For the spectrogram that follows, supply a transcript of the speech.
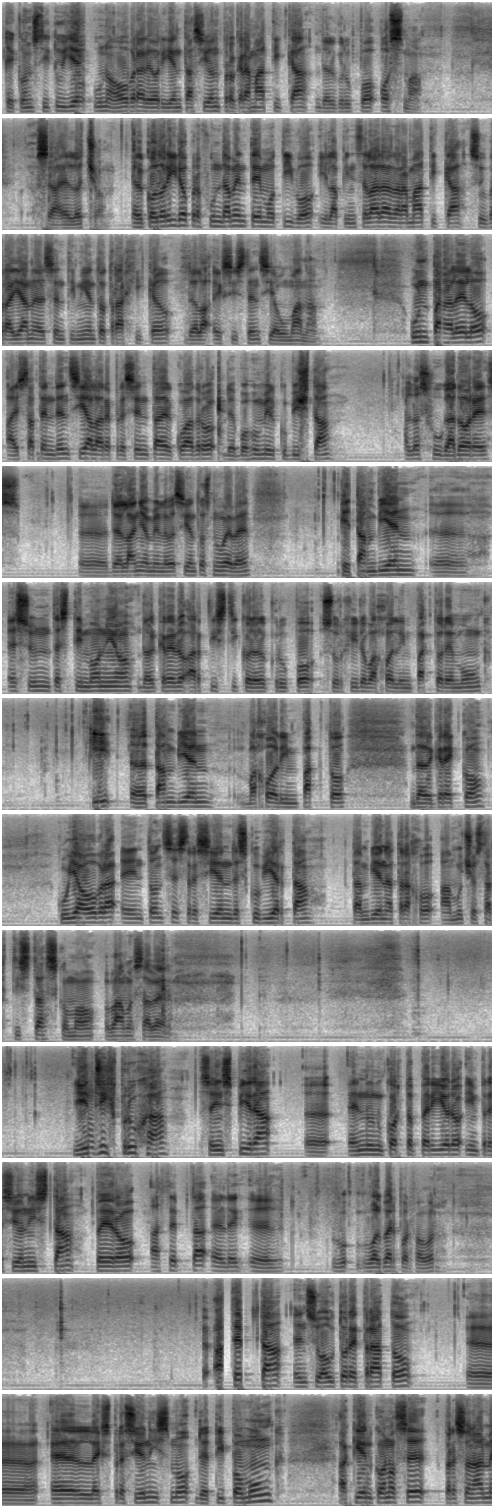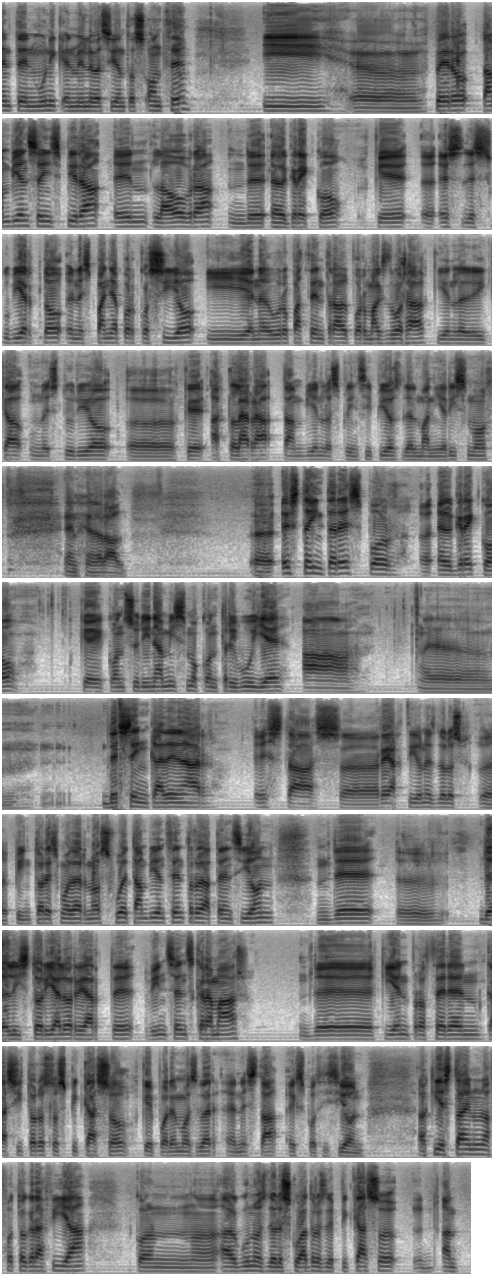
que constituye una obra de orientación programática del grupo OSMA, o sea, el 8. El colorido profundamente emotivo y la pincelada dramática subrayan el sentimiento trágico de la existencia humana. Un paralelo a esta tendencia la representa el cuadro de Bohumil Kubista, Los jugadores eh, del año 1909, que también eh, es un testimonio del credo artístico del grupo surgido bajo el impacto de Munch y eh, también bajo el impacto del Greco, cuya obra entonces recién descubierta también atrajo a muchos artistas, como vamos a ver. Jindřich Prucha se inspira eh, en un corto periodo impresionista, pero acepta el... Eh, volver, por favor. Acepta en su autorretrato eh, el expresionismo de tipo Munch, a quien conoce personalmente en Múnich en 1911, y, eh, pero también se inspira en la obra de El Greco, que eh, es descubierto en España por Cosillo y en Europa Central por Max Dvorak, quien le dedica un estudio que aclara también los principios del manierismo en general. Eh, este interés por eh, el greco, que con su dinamismo contribuye a eh, desencadenar estas reacciones de los pintores modernos, fue también centro de atención de, del historiador de arte Vincent Scramar, de quien proceden casi todos los Picasso que podemos ver en esta exposición. Aquí está en una fotografía con eh, algunos de los cuadros de Picasso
